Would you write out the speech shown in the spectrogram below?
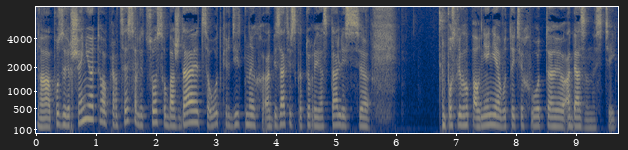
по завершению этого процесса лицо освобождается от кредитных обязательств, которые остались после выполнения вот этих вот обязанностей.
